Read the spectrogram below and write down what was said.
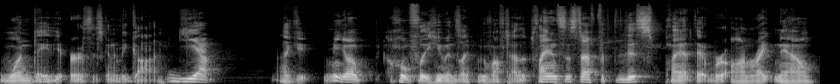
one day the earth is going to be gone. Yep. Like you know, hopefully humans like move off to other planets and stuff. But this planet that we're on right now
